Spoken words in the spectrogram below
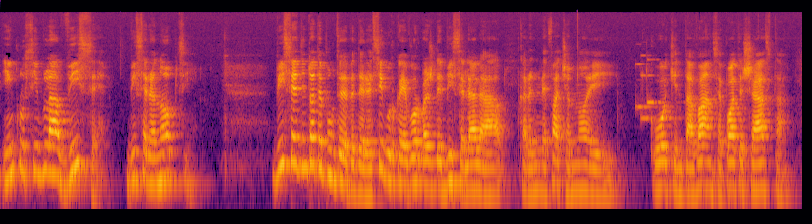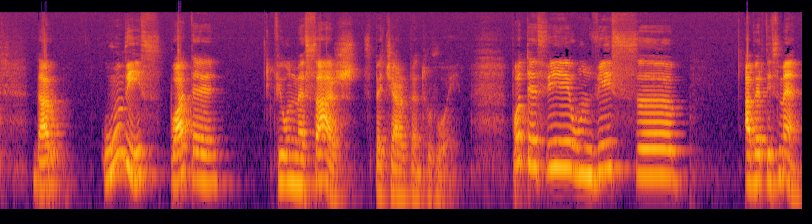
inclusiv la vise, visele nopții. Vise din toate punctele de vedere. Sigur că e vorba și de visele alea care ne le facem noi cu ochii în tavan, se poate și asta. Dar un vis poate fi un mesaj special pentru voi. Poate fi un vis uh, avertisment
